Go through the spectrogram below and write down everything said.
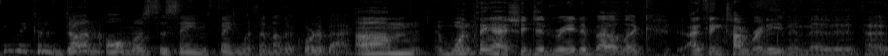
think they could have done almost the same thing with another quarterback. Um, one thing I actually did read about, like, I think Tom Brady even admitted that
